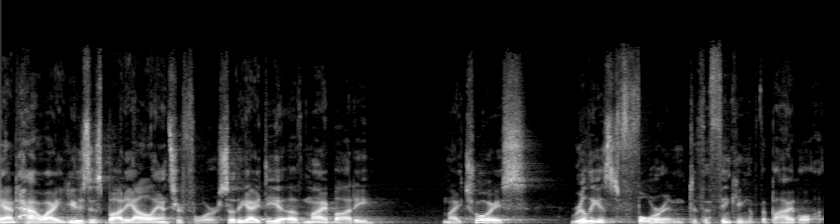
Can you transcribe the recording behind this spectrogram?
and how I use this body, I'll answer for. So the idea of my body, my choice, really is foreign to the thinking of the Bible.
